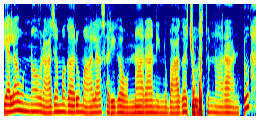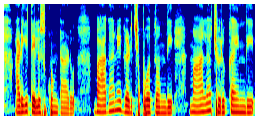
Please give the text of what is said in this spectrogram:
ఎలా ఉన్నావు రాజమ్మ గారు? మాలా సరిగా ఉన్నారా? నిన్ను బాగా చూస్తున్నారా? అంటూ అడిగి తెలుసుకుంటాడు. బాగానే గడిచిపోతుంది. మాల చురుకైంది.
